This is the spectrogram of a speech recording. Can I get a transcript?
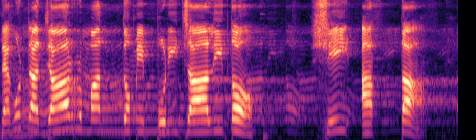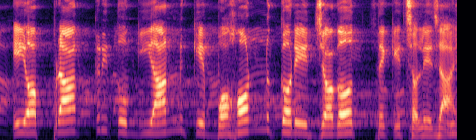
দেহটা যার মাধ্যমে পরিচালিত, সেই আত্মা এই অপ্রাকৃত জ্ঞানকে বহন করে জগৎ থেকে চলে যায়।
